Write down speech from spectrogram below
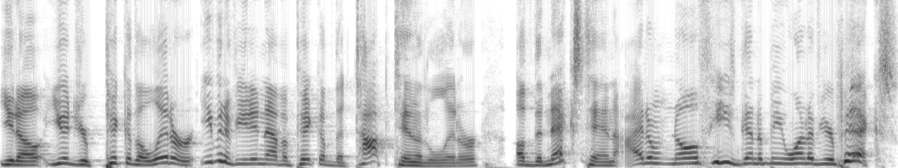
you know, you had your pick of the litter, even if you didn't have a pick of the top 10 of the litter of the next 10, I don't know if he's going to be one of your picks.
